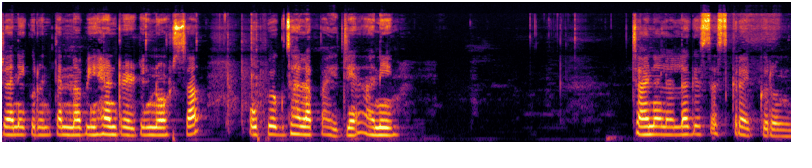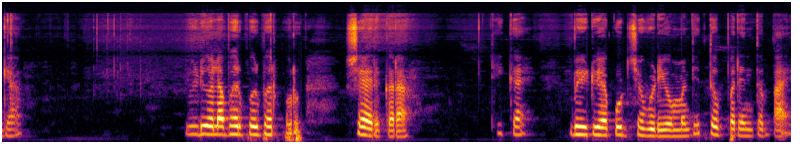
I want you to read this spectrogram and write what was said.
जेणेकरून त्यांना बी हँड रायटिंग नोट्सचा उपयोग झाला पाहिजे आणि चॅनलला लगेच सबस्क्राईब करून घ्या. व्हिडिओला भरपूर भरपूर शेअर करा. ठीक आहे? भेटूया पुढच्या व्हिडिओमध्ये. तोपर्यंत बाय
